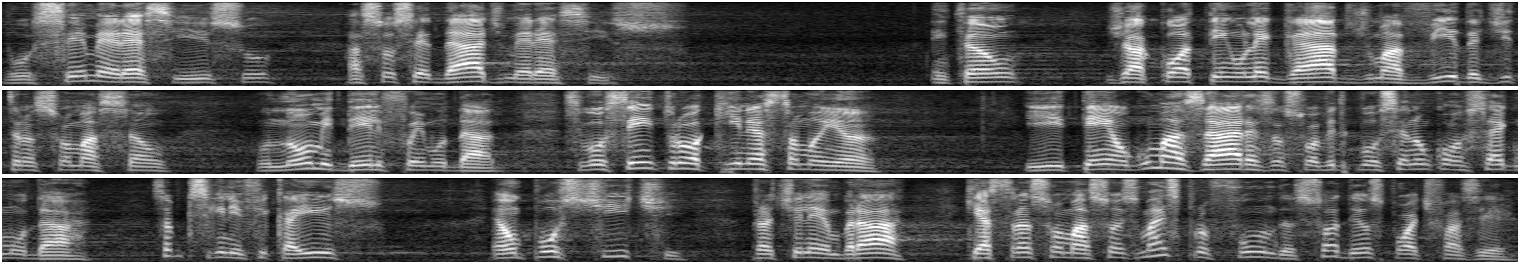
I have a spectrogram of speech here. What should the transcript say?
você merece isso, a sociedade merece isso. Então, Jacó tem um legado de uma vida de transformação. O nome dele foi mudado. Se você entrou aqui nesta manhã e tem algumas áreas da sua vida que você não consegue mudar, sabe o que significa isso? É um post-it para te lembrar que as transformações mais profundas só Deus pode fazer.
